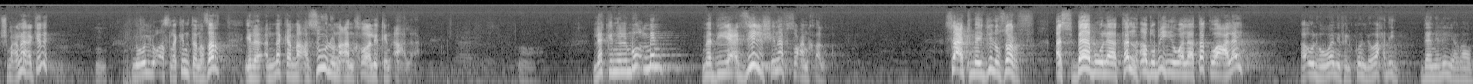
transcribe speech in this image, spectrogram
مش معناها كده؟ نقول له أصلك أنت نظرت إلى أنك معزول عن خالق أعلى. لكن المؤمن ما بيعزلش نفسه عن خلقه. ساعة ما يجي له ظرف أسبابه لا تنهض به ولا تقوى عليه. أقول هو أنا في الكون لوحدي؟ ده أنا ليا رب.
